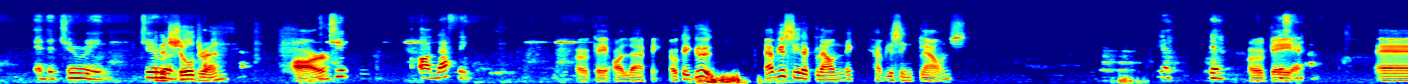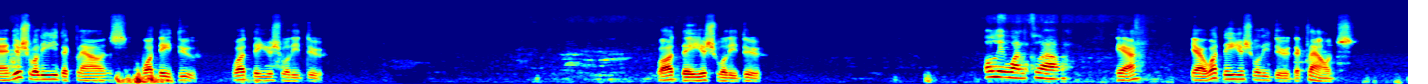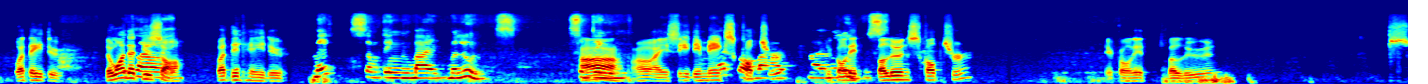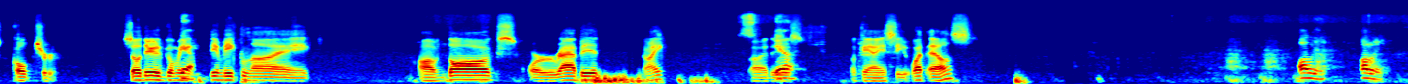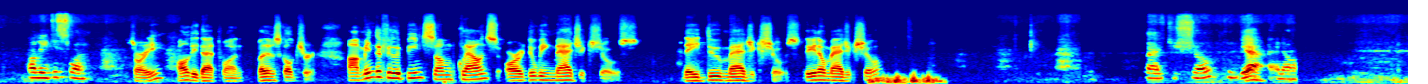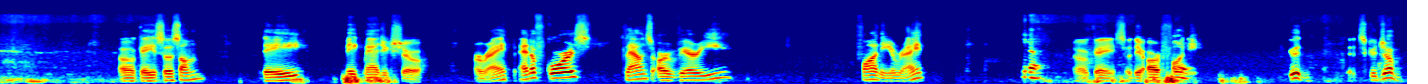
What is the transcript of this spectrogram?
and the children, And the children are children are laughing. okay, are laughing. Okay, good. Have you seen a clown, Nick? Have you seen clowns? Yeah, yeah. Okay. Yes, And usually the clowns, what they do, what they usually do. What they usually do. Only one clown. Yeah. Yeah, what they usually do, the clowns. What they do. The one The that you saw, what did he do? Make something by balloons. Something Ah, oh, I see. They make sculpture. by- by You call it balloon sculpture. You call it balloon sculpture. So they're going, Yeah. they make like uh, dogs or rabbit, right? Uh, Yeah. Okay, I see. What else? Only, only, only this one. Sorry, only that one, balloon sculpture. Um, in the Philippines, some clowns are doing magic shows. They do magic shows. Do you know magic show? Magic show. Yeah, I know. Okay, so some they make magic show. All right. And of course, clowns are very funny, right? Yeah. Okay, so they are funny. Good. That's good job.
